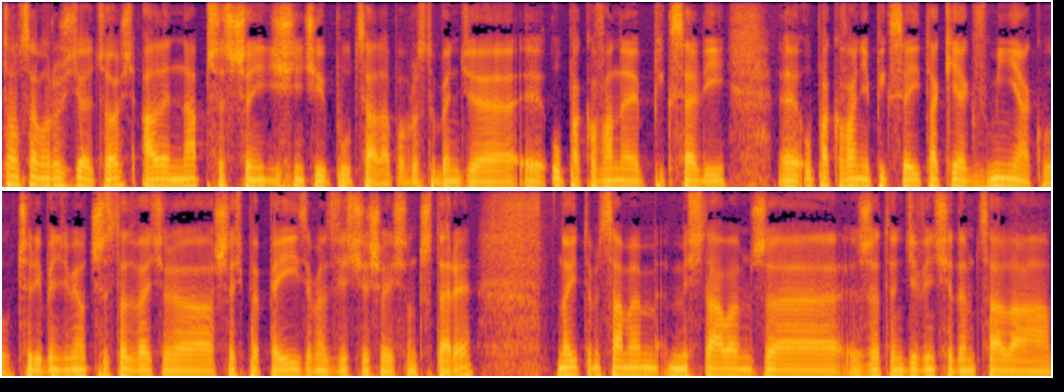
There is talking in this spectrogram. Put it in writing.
tą samą rozdzielczość, ale na przestrzeni 10,5 cala. Po prostu będzie y, upakowane pikseli, y, upakowanie pikseli takie jak w miniaku, czyli będzie miał 326 ppi zamiast 264. No i tym samym myślałem, że, że ten 9,7 cala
